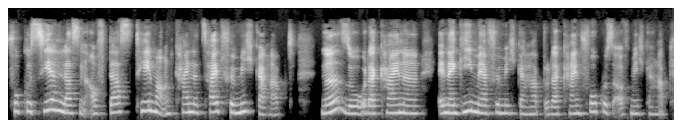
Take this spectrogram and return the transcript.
fokussieren lassen auf das Thema und keine Zeit für mich gehabt ne, so oder keine Energie mehr für mich gehabt oder keinen Fokus auf mich gehabt,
